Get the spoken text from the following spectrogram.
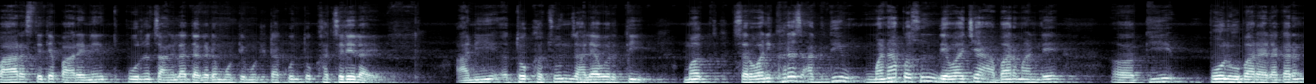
पार असते त्या पाऱ्याने पूर्ण चांगला दगडं मोठी मोठी टाकून तो खचलेला आहे. आणि तो खचून झाल्यावरती मग सर्वांनी खरंच अगदी मनापासून देवाचे आभार मानले की पोल उभा राहिला. कारण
